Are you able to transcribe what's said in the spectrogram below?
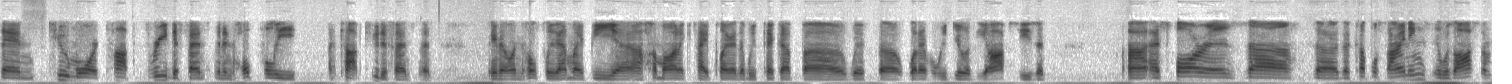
than two more top three defensemen and hopefully a top two defenseman you know, and hopefully that might be a harmonic type player that we pick up uh, with uh, whatever we do in the off season. Uh, as far as uh, the the couple signings, it was awesome.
